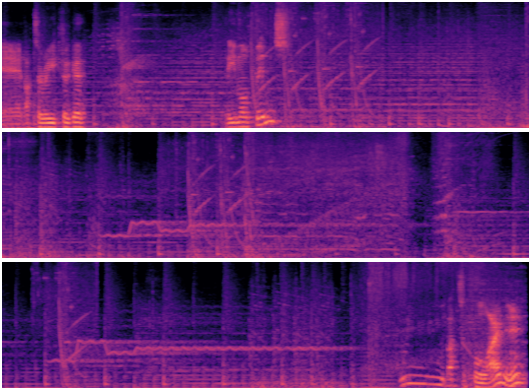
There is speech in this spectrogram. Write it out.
Yeah, that's a re-trigger. Three more spins. Ooh, that's a full line, isn't it?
